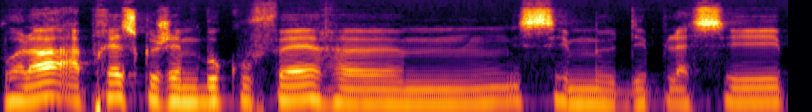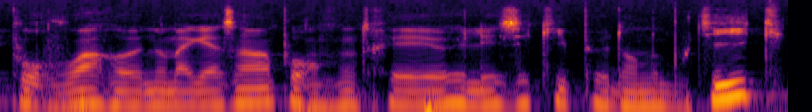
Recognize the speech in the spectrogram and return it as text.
Voilà, après, ce que j'aime beaucoup faire, euh, c'est me déplacer pour voir euh, nos magasins, pour rencontrer euh, les équipes dans nos boutiques.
